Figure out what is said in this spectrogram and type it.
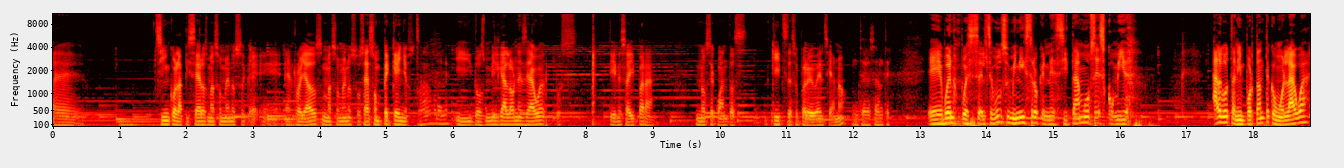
eh, cinco lapiceros más o menos eh, enrollados, más o menos, o sea, son pequeños. Ah, y dos mil galones de agua, pues tienes ahí para no sé cuántos kits de supervivencia, ¿no? Interesante. Eh, bueno, pues el segundo suministro que necesitamos es comida. Algo tan importante como el agua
